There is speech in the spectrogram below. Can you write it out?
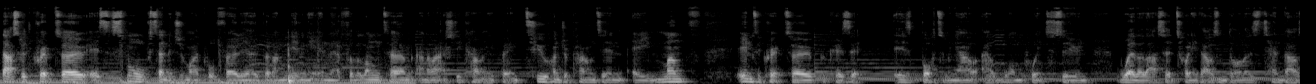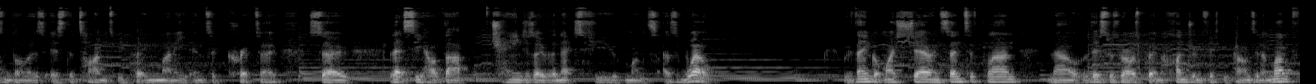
That's with crypto. It's a small percentage of my portfolio, but I'm leaving it in there for the long term. And I'm actually currently putting 200 pounds in a month into crypto because it is bottoming out at one point soon, whether that's at $20,000, $10,000 is the time to be putting money into crypto. So let's see how that changes over the next few months as well. We've then got my share incentive plan. Now, this was where I was putting 150 pounds in a month,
